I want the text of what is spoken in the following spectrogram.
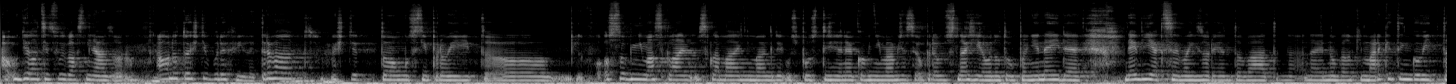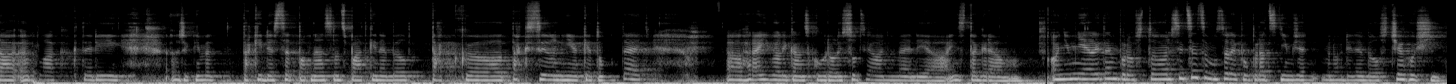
a udělat si svůj vlastní názor. A ono to ještě bude chvíli trvat, ještě to musí projít uh, osobníma zklamáníma, kdy u spousty žen jako vnímám, že se opravdu snaží a ono to úplně nejde, neví, jak se mají zorientovat na, na jednou velký marketingový tlak, který, řekněme, taky 10-15 let zpátky nebyl tak, uh, tak silný, jak je tomu teď hrají velikánskou roli sociální média, Instagram. Oni měli ten prostor, sice se museli poprat s tím, že mnohdy nebylo z čeho šít,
